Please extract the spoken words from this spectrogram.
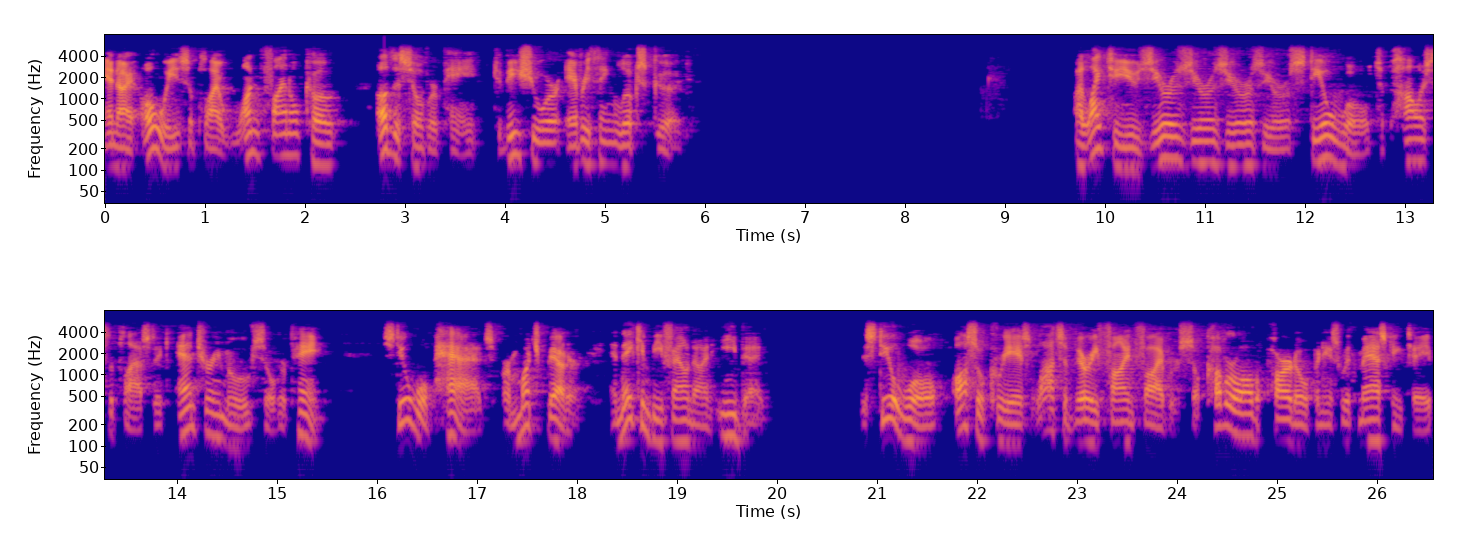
and I always apply one final coat of the silver paint to be sure everything looks good. I like to use 0000 steel wool to polish the plastic and to remove silver paint. Steel wool pads are much better and they can be found on eBay. The steel wool also creates lots of very fine fibers, so cover all the part openings with masking tape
